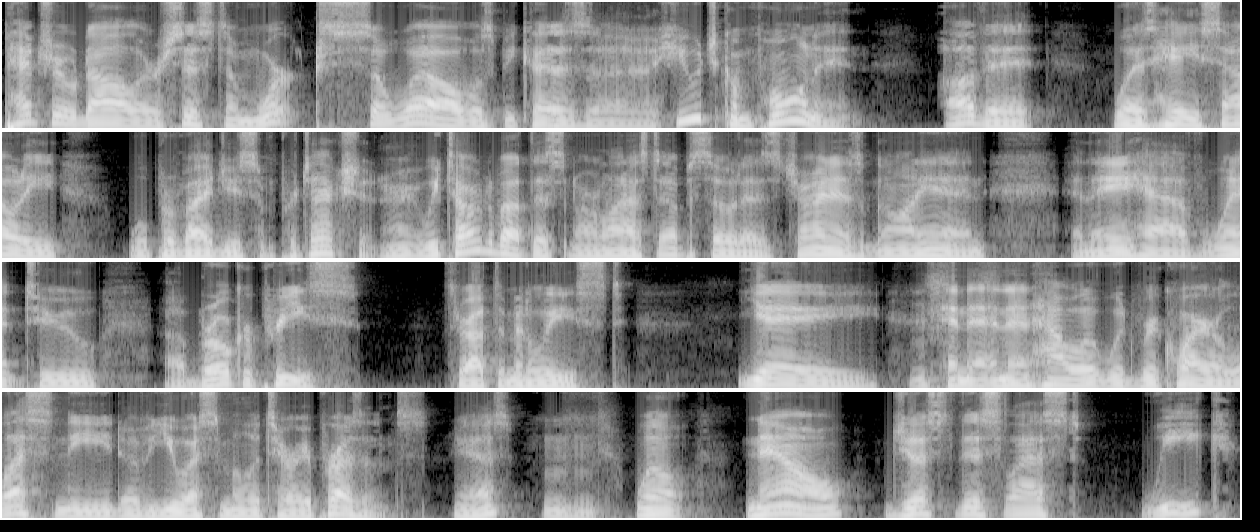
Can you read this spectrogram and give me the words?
petrodollar system works so well was because a huge component of it was hey Saudi will provide you some protection. Right? We talked about this in our last episode as China has gone in and they have went to uh, broker priests throughout the Middle East. Yay. and and then how it would require less need of US military presence. Yes? hmm Well, now just this last week,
